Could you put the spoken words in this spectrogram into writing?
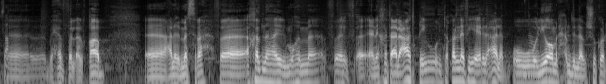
صح. آه، بحفظ الألقاب آه، على المسرح. فأخذنا هاي المهمة يعني اخذتها على عاتقي وانتقلنا فيها إلى العالم. واليوم الحمد لله بالشكر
